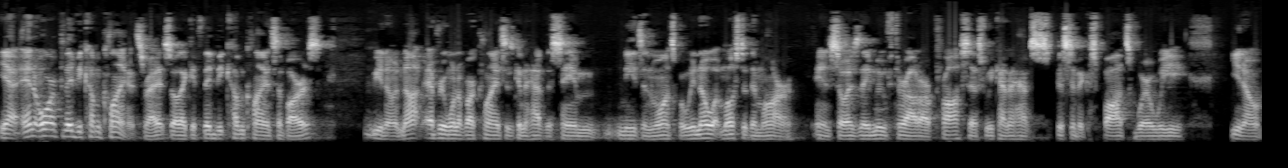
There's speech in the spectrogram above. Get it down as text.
yeah, and or if they become clients, right? So like if they become clients of ours, you know, not every one of our clients is going to have the same needs and wants, but we know what most of them are. And so as they move throughout our process, we kind of have specific spots where we, you know,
